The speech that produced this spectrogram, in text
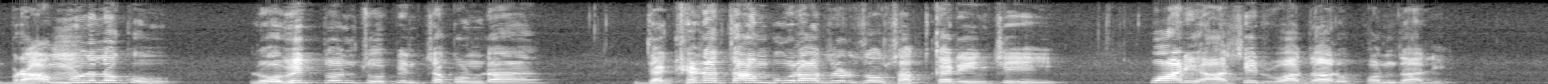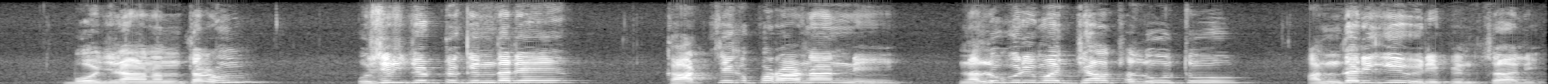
బ్రాహ్మణులకు లోభిత్వం చూపించకుండా దక్షిణ తాంబూలాదులతో సత్కరించి వారి ఆశీర్వాదాలు పొందాలి. భోజనానంతరం ఉసిరి చెట్టు కిందనే కార్తీక పురాణాన్ని నలుగురి మధ్య చదువుతూ అందరికీ వినిపించాలి.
